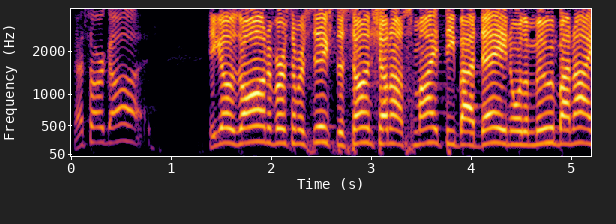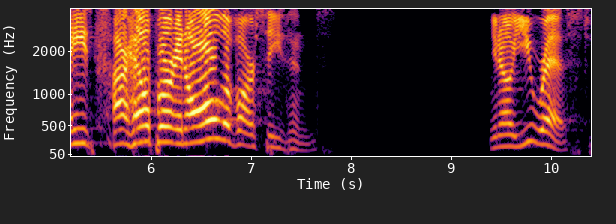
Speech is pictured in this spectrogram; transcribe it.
That's our God. He goes on in verse number six, the sun shall not smite thee by day, nor the moon by night. He's our helper in all of our seasons. You know, you rest.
